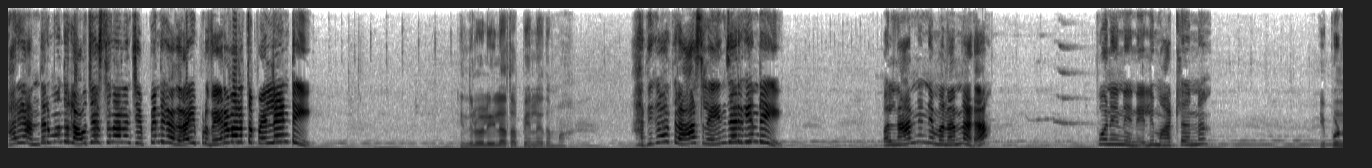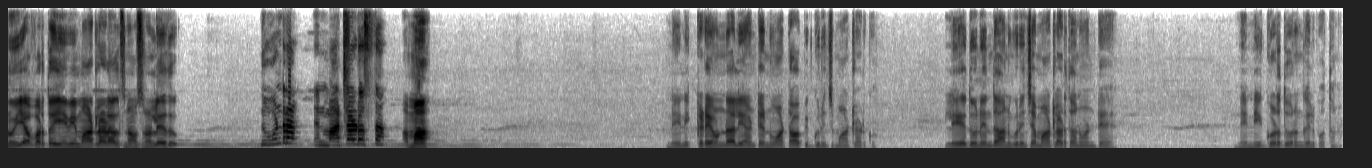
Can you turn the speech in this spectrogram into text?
అరే అందరి ముందు లవ్ చేస్తున్నానని చెప్పింది కదరా? ఇప్పుడు వేరే వాళ్ళతో పెళ్ళేంటి? ఇందులో లీలా తప్పేం లేదమ్మా. అది కాదురా అసలు ఏం జరిగింది? వాళ్ళ నాన్న నిన్నేమని అన్నాడా? పోనీ నేను వెళ్ళి మాట్లాడినా? ఇప్పుడు నువ్వు ఎవరితో ఏమీ మాట్లాడాల్సిన అవసరం లేదు. నువ్వుండ్రా నేను మాట్లాడొస్తా. అమ్మా! నేను ఇక్కడే ఉండాలి అంటే నువ్వు ఆ టాపిక్ గురించి మాట్లాడుకో. లేదు నేను దాని గురించే మాట్లాడతాను అంటే నేను నీకు కూడా దూరంగా వెళ్ళిపోతాను.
